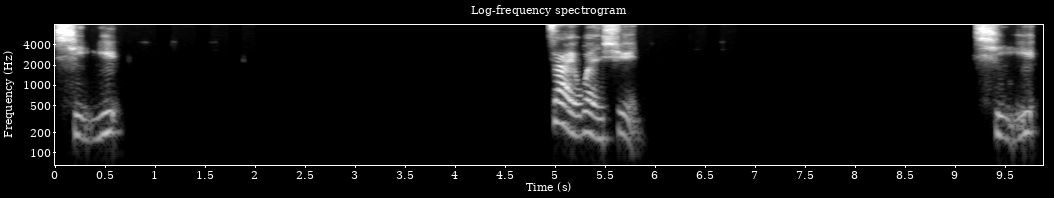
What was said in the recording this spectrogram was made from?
起；再问讯。起，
